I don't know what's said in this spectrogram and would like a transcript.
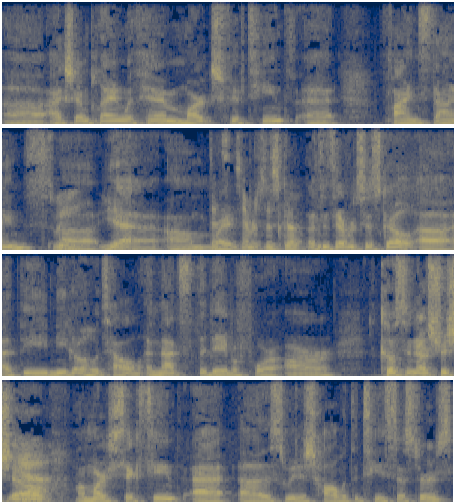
uh, actually, I'm playing with him March fifteenth at Feinstein's. Sweet. Uh, yeah, um, That's in San Francisco? That's in San Francisco uh, at the Nikko Hotel, and that's the day before our Cosa Nostra show Yeah. on March 16th at uh, the Swedish Hall with the T Sisters.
